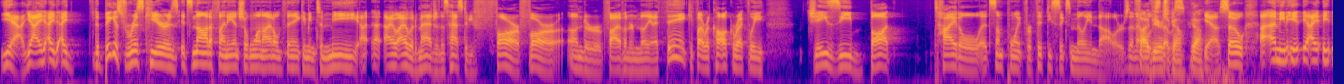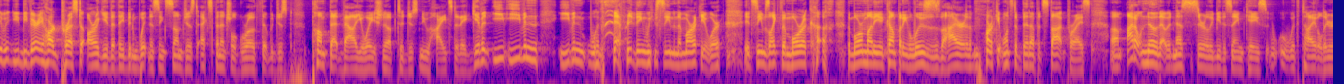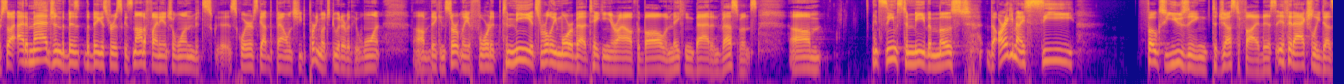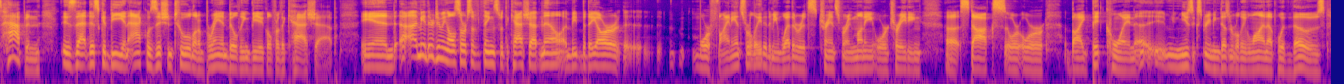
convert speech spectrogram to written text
Yeah, yeah, I, I, I the biggest risk here is it's not a financial one. I don't think. I mean, to me, I, I, I, would imagine this has to be far, far under 500 million. I think, if I recall correctly, Jay Z bought Tidal at some point for $56 million. And Five was, years was, ago, yeah. Yeah. So, I mean, it, it, it, would you'd be very hard pressed to argue that they've been witnessing some just exponential growth that would just pump that valuation up to just new heights today. Given even even with everything we've seen in the market, where it seems like the more a, the more money a company loses, the higher the market wants to bid up its stock price. Um, I don't know that would necessarily be the same case with Tidal here. So I'd imagine the the biggest risk is not a financial one. It's uh, Square's got the balance sheet to pretty much do whatever they want. Um, they can certainly afford it. To me, it's really more about taking your eye off the ball and making bad investments. Um, it seems to me the most the argument I see folks using to justify this, if it actually does happen, is that this could be an acquisition tool and a brand building vehicle for the Cash App. And I mean, they're doing all sorts of things with the Cash App now. I mean, but they are uh, more finance related. I mean, whether it's transferring money or trading uh, stocks or, or buying Bitcoin, uh, music streaming doesn't really line up with those.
